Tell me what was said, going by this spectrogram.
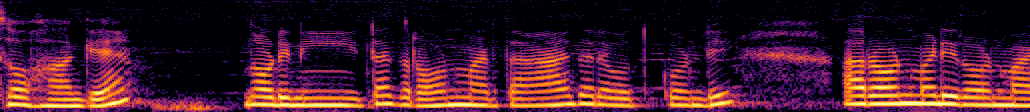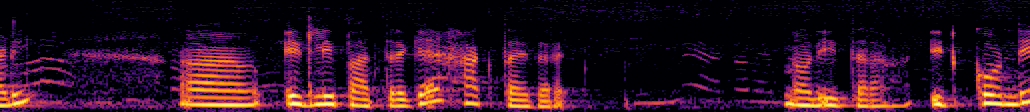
ಸೊ ಹಾಗೆ ನೋಡಿ ನೀಟಾಗಿ ರೌಂಡ್ ಮಾಡ್ತಾ ಇದ್ದಾರೆ, ಒತ್ಕೊಂಡು. ಆ ರೌಂಡ್ ಮಾಡಿ ರೌಂಡ್ ಮಾಡಿ ಇಡ್ಲಿ ಪಾತ್ರೆಗೆ ಹಾಕ್ತಾಯಿದ್ದಾರೆ ನೋಡಿ ಈ ಥರ ಇಟ್ಕೊಂಡು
